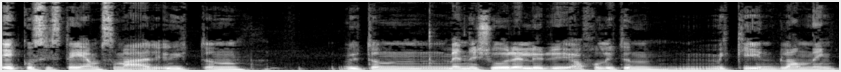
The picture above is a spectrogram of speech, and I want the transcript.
ekosystem som er uten, uten mennesker, eller iallfall uten mye innblanding.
